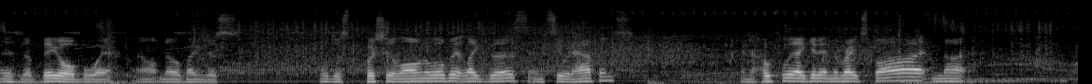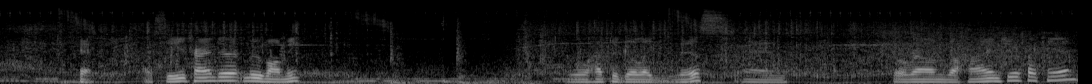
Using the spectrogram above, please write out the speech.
This is a big old boy. I don't know if I can just We'll just push it along a little bit like this and see what happens. And hopefully I get it in the right spot. Not... Okay. I see you trying to move on me. We'll have to go like this and go around behind you if I can.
